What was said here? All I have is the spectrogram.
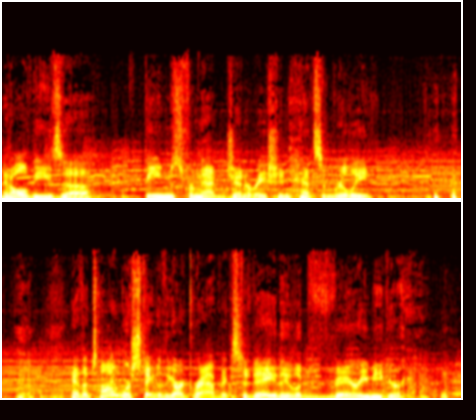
And all these uh, themes from that generation had some really. At the time, were state of the art graphics. Today, they look very meager.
